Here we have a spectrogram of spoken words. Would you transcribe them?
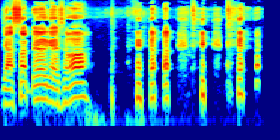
Jasad deh guys ah.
